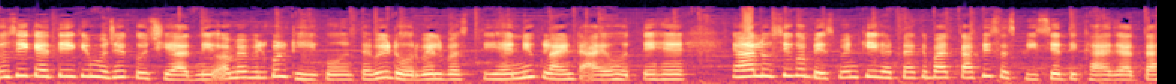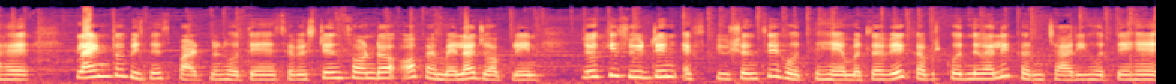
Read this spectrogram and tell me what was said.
लूसी कहती है कि मुझे कुछ याद नहीं और मैं बिल्कुल ठीक हूँ। तभी डोरबेल बजती है न्यू क्लाइंट आए होते हैं। यहाँ लूसी को बेसमेंट की घटना के बाद काफ़ी सस्पिशियस दिखाया जाता है। क्लाइंट तो बिज़नेस पार्टनर होते हैं सेबेस्टियन सोंडर और पेमेला जॉपलिन जो कि स्वीट ड्रीम एक्सक्यूशन से होते हैं मतलब वे कब्र खोदने वाले कर्मचारी होते हैं।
